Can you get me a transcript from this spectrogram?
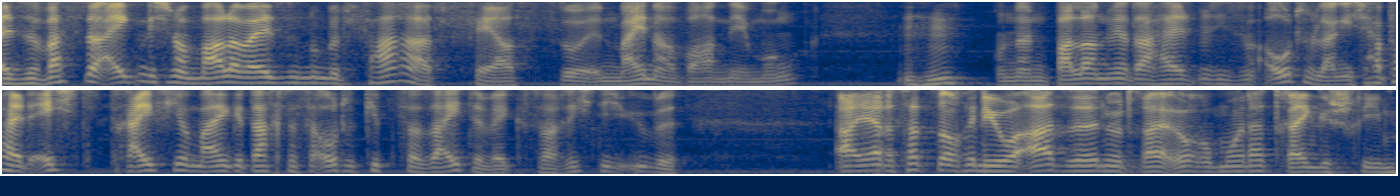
Also, was du eigentlich normalerweise nur mit Fahrrad fährst, so in meiner Wahrnehmung. Und dann ballern wir da halt mit diesem Auto lang. Ich habe halt echt drei, vier Mal gedacht, das Auto gibt zur Seite weg. Es war richtig übel. Ah ja, das hat sie auch in die Oase, nur 3 Euro im Monat reingeschrieben.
